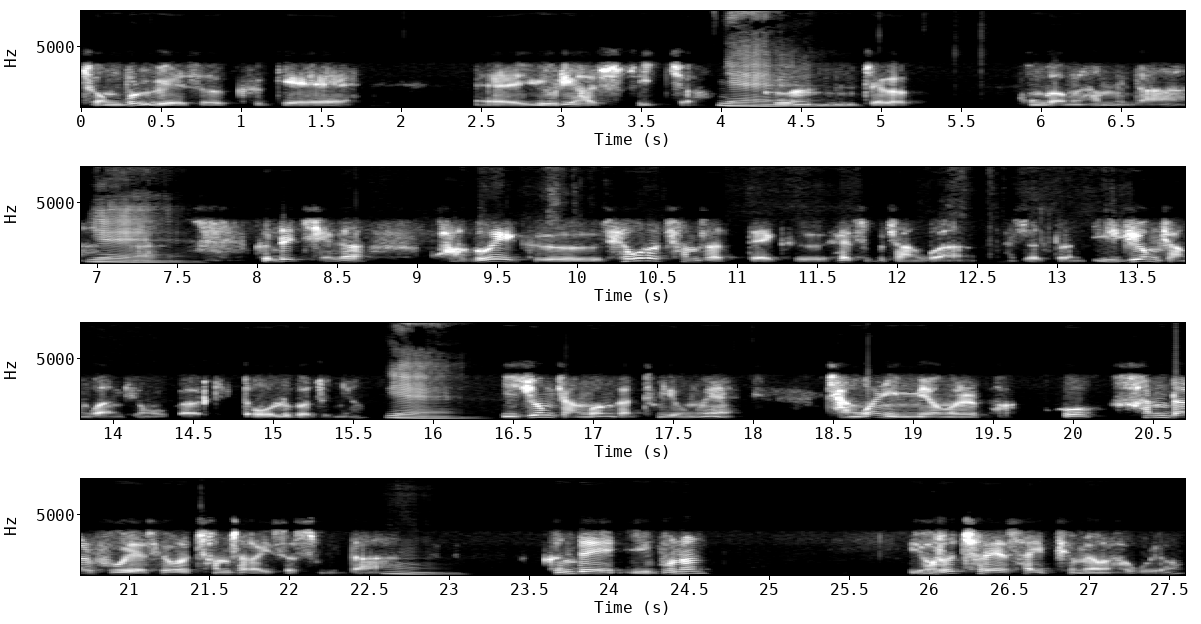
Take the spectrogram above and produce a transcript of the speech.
정부를 위해서 그게 에, 유리할 수도 있죠. 예. 그건 제가 공감을 합니다. 예. 근데 제가 과거에 그 세월호 참사 때 그 해수부 장관 하셨던 이주영 장관 경우가 이렇게 떠오르거든요. 예. 이주영 장관 같은 경우에 장관 임명을 받고 한 달 후에 세월호 참사가 있었습니다. 음. 근데 이분은 여러 차례 사의 표명을 하고요.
